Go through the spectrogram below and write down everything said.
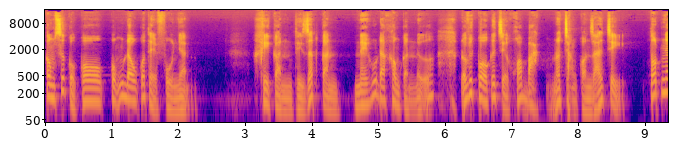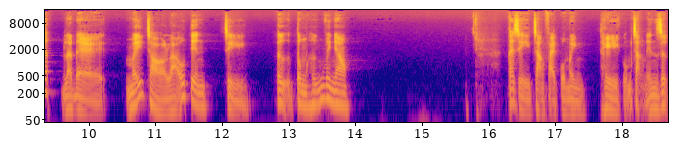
Công sức của cô cũng đâu có thể phủ nhận. Khi cần thì rất cần, Nếu đã không cần nữa. Đối với cô, cái chìa khóa bạc Nó chẳng còn giá trị. Tốt nhất là để mấy trò lão tiên chỉ tự tung hứng với nhau. Cái gì chẳng phải của mình Thì cũng chẳng nên giữ.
